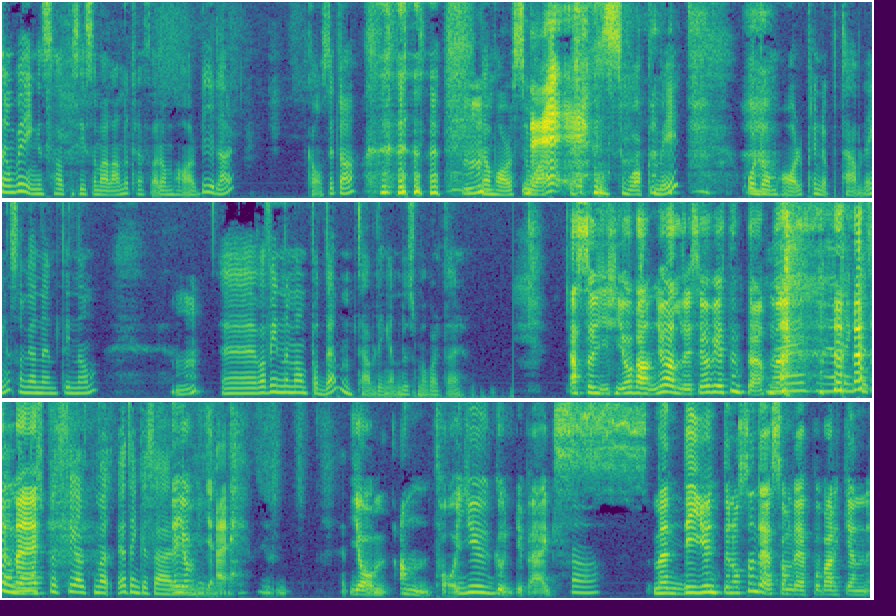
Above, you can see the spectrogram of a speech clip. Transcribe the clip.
And Wings har precis som alla andra träffar, de har bilar. Konstigt va? De har swap, swap meet och de har pinup-tävling som vi har nämnt innan. Mm. Eh, vad vinner man på den tävlingen, du som har varit där? Alltså, jag vann ju aldrig så jag vet inte. Nej, jag tänker så här, speciellt med, jag tänker så här. Nej, jag, nej. jag antar ju goodiebags. Ja. Men det är ju inte något sånt där som det är på varken,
